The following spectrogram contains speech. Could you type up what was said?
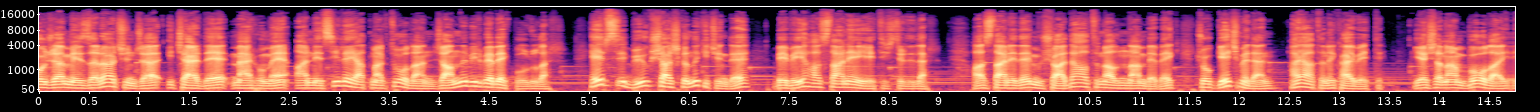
Hoca mezarı açınca içeride merhume annesiyle yatmakta olan canlı bir bebek buldular. Hepsi büyük şaşkınlık içinde bebeği hastaneye yetiştirdiler. Hastanede müşahede altına alınan bebek çok geçmeden hayatını kaybetti. Yaşanan bu olay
